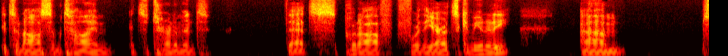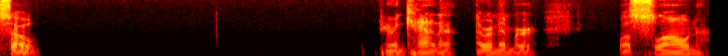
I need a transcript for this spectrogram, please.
it's an awesome time. It's a tournament that's put off for the arts community. Um, so if you're in Canada, I remember, well, Sloan,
